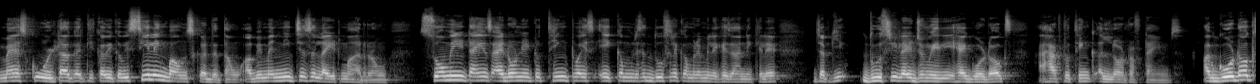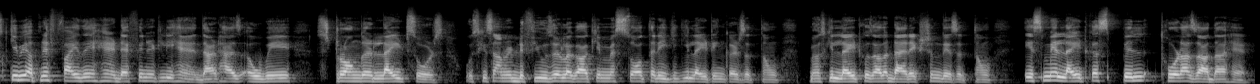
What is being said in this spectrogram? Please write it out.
मैं इसको उल्टा करके कभी कभी सीलिंग बाउंस कर देता हूँ। अभी मैं नीचे से लाइट मार रहा हूँ। So many times I don't need to think twice एक कमरे से दूसरे कमरे में लेके जाने के लिए, जबकि दूसरी लाइट जो मेरी है Godox I have to think a lot of times अब गोडॉक्स के भी अपने फ़ायदे हैं डेफिनेटली हैं। That has a way stronger light source उसके सामने डिफ्यूज़र लगा के मैं सौ तरीके की लाइटिंग कर सकता हूँ। मैं उसकी लाइट को ज़्यादा डायरेक्शन दे सकता हूँ। इसमें लाइट का स्पिल थोड़ा ज़्यादा है।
